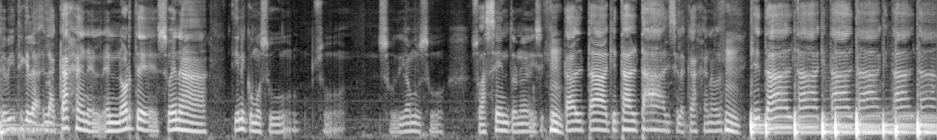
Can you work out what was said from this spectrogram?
Eh, Viste que la, la caja en el, el norte suena, tiene como su, su, su, digamos, su, su acento, ¿no? Dice, ¿qué Hmm. tal, ta, qué tal, ta? Dice la caja, ¿no? Hmm. ¿Qué tal, ta, qué tal, ta, qué tal, ta?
